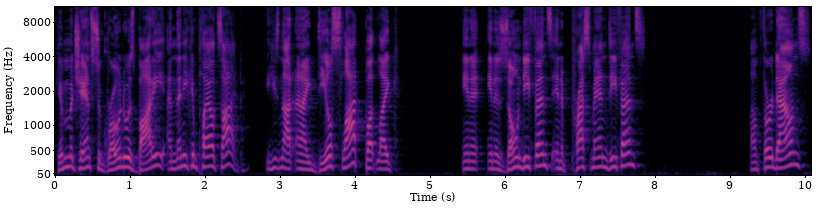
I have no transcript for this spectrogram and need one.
Give him a chance to grow into his body and then he can play outside. He's not an ideal slot, but like in a in a zone defense, in a press man defense, on third downs,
